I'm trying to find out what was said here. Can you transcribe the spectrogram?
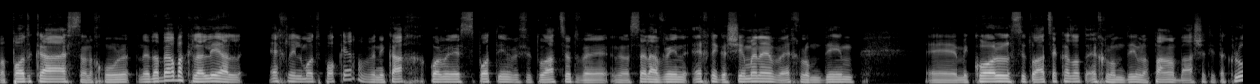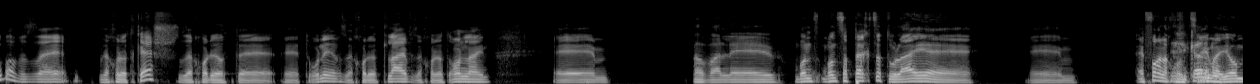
בפודקאסט אנחנו נדבר בכללי על איך ללמוד פוקר, וניקח כל מיני ספוטים וסיטואציות וננסה להבין איך ניגשים אליהם ואיך לומדים אה, מכל סיטואציה כזאת, איך לומדים לפעם הבאה שתיתקלו בה, וזה יכול להיות cash, זה יכול להיות אה, אה, טורניר, זה יכול להיות live, זה יכול להיות אונליין. אה, אבל אה, בואו בוא נספר קצת אולי אה, אה, איפה אנחנו נמצאים היום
